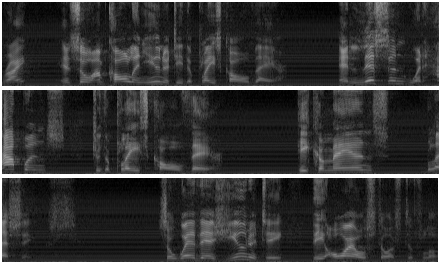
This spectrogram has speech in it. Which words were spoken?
Right? And so I'm calling unity the place called there. And listen what happens to the place called there. He commands blessings. So where there's unity, the oil starts to flow.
